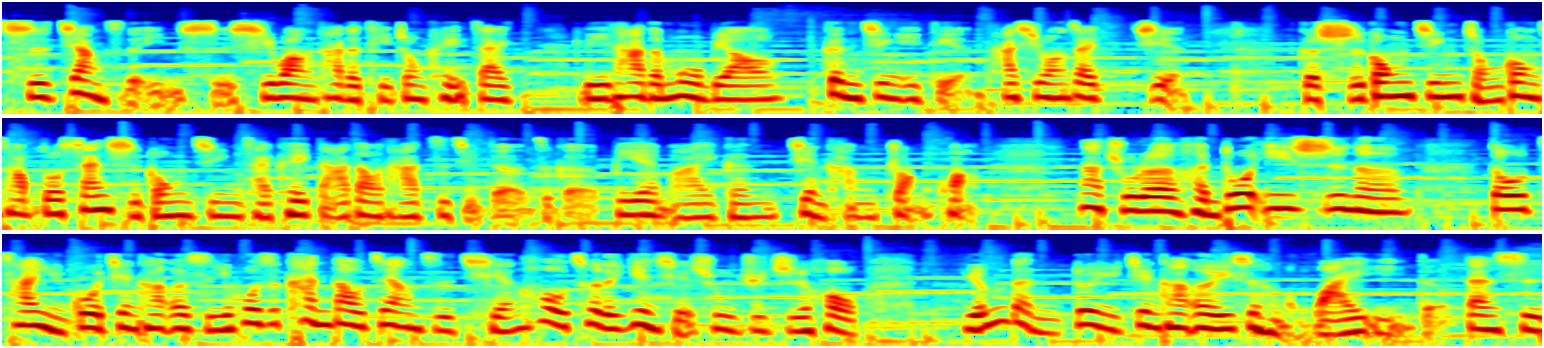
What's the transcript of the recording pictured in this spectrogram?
吃这样子的饮食，希望他的体重可以再离他的目标更近一点。他希望再减个十公斤，总共差不多三十公斤，才可以达到他自己的这个 BMI 跟健康状况。那除了很多医师呢，都参与过健康二十一，或是看到这样子前后测的验血数据之后。原本对于健康二一是很怀疑的，但是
